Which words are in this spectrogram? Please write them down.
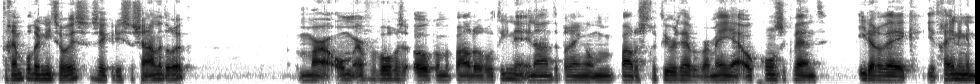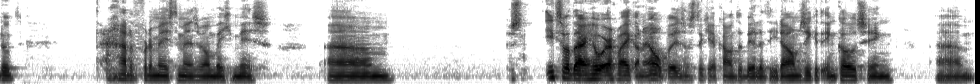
drempel er niet zo is. Zeker die sociale druk. Maar om er vervolgens ook een bepaalde routine in aan te brengen, om een bepaalde structuur te hebben waarmee jij ook consequent iedere week je trainingen doet, daar gaat het voor de meeste mensen wel een beetje mis. Um, dus iets wat daar heel erg bij kan helpen is een stukje accountability. Daarom zie ik het in coaching um,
